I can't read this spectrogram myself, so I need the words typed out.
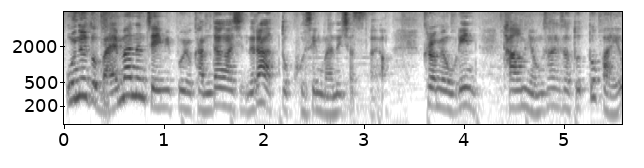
오늘도 말 많은 제이미포유 감당하시느라 또 고생 많으셨어요. 그러면 우린 다음 영상에서도 또 봐요.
